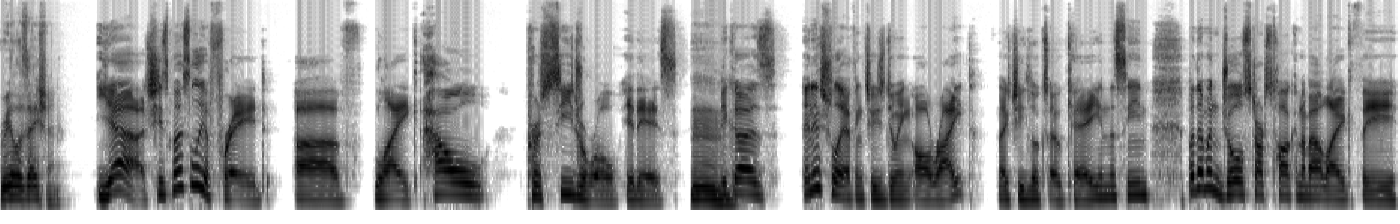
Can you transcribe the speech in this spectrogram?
realization. Yeah. She's mostly afraid of, like, how procedural it is. Mm. Because initially, I think she's doing all right. Like, she looks okay in the scene. But then when Joel starts talking about, like, the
